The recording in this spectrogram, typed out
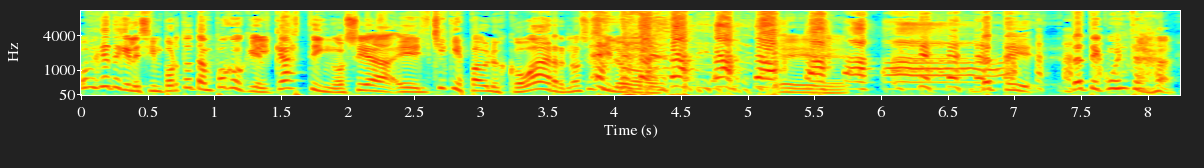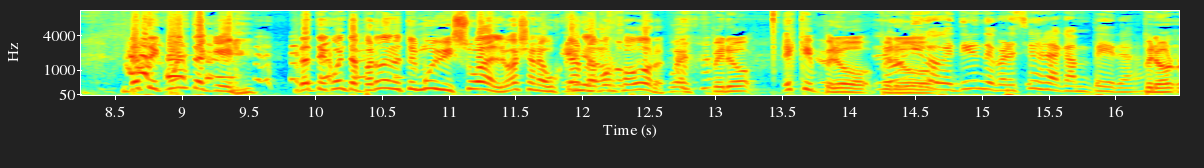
Vos fíjate que les importó tampoco que el casting, o sea, el chique es Pablo Escobar, no sé si lo... eh, date, date cuenta, date cuenta que... Date cuenta, perdón, estoy muy visual, vayan a buscarla, por favor. Pero, es que, pero... pero Lo único que tienen de parecido es la campera. pero la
